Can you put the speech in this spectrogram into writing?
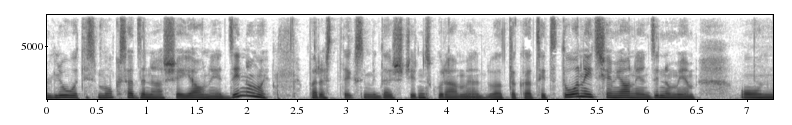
ļoti smuki sadzinās šie jaunie dzinumi. Parasti, teiksim, ir dažas šķirnes, kurām ir vēl tā kā cits tonīts šiem jauniem dzinumiem. Un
